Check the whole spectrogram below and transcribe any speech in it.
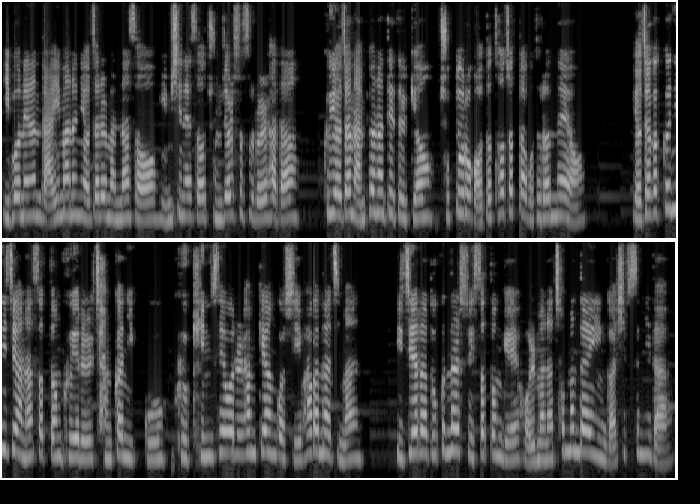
이번에는 나이 많은 여자를 만나서 임신해서 중절 수술을 하다 그 여자 남편한테 들켜 죽도록 얻어 터졌다고 들었네요. 여자가 끊이지 않았었던 그 애를 잠깐 잊고 그 긴 세월을 함께한 것이 화가 나지만 이제라도 끝날 수 있었던 게 얼마나 천만다행인가 싶습니다.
